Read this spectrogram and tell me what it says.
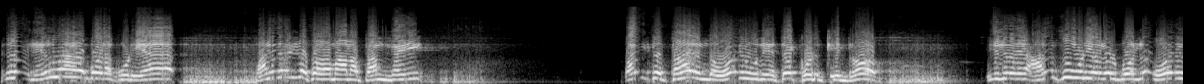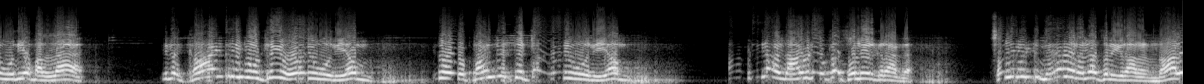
இதில் நிர்வாகம் போடக்கூடிய பன்னிரண்டு சதமான பங்கை வைத்துத்தான் இந்த ஓய்வூதியத்தை கொடுக்கின்றோம். இது அரசு ஊழியர்கள் போன்ற ஓய்வூதியம் அல்ல. இது கான்ட்ரிபியூட்டரி ஓய்வூதியம். இது ஒரு பங்கு திட்ட ஓய்வூதியம். அப்படின்னு அந்த ஆவிடத்தை சொல்லியிருக்கிறாங்க. சொல்லிவிட்டு மேலும் என்ன சொல்கிறார் என்றால்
